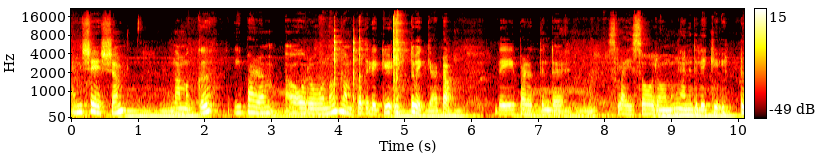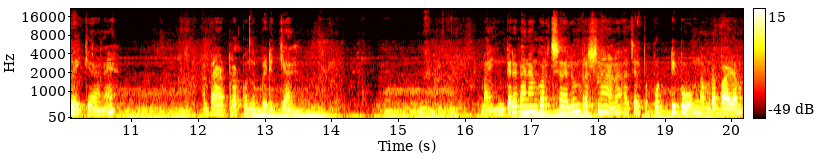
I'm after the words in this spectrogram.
അതിന് ശേഷം നമുക്ക് ഈ പഴം ഓരോന്നും നമുക്കതിലേക്ക് ഇട്ട് വെക്കാം കേട്ടോ ഈ പഴത്തിന്റെ സ്ലൈസ് ഓരോന്നും ഞാനിതിലേക്ക് ഇട്ട് വെക്കുകയാണ്. ബാറ്ററൊക്കെ ഒന്ന് പിടിക്കാൻ. ഭയങ്കര കനം കുറച്ചാലും പ്രശ്നമാണ്. അത് ചിലപ്പോൾ പൊട്ടിപ്പോവും. നമ്മുടെ പഴം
